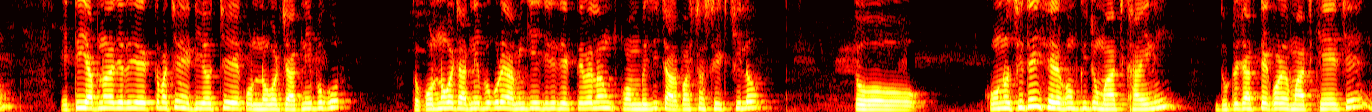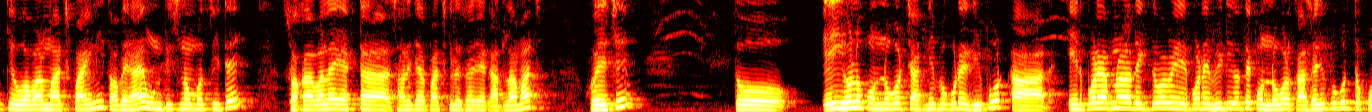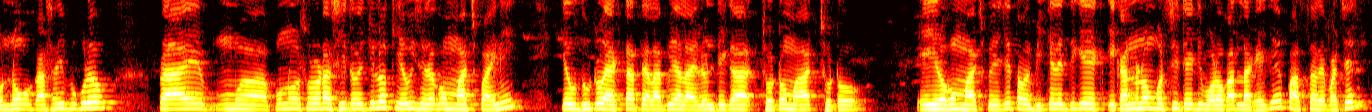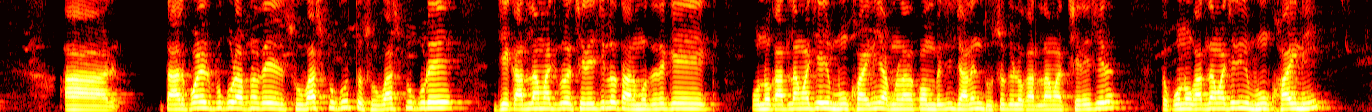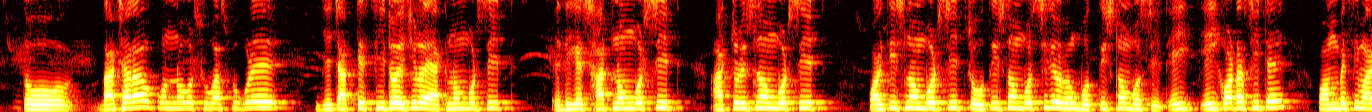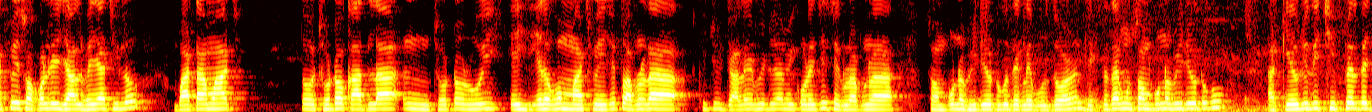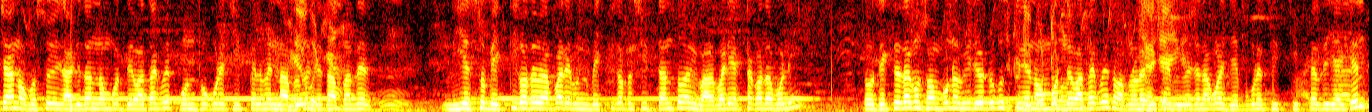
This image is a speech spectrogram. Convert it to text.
এটি আপনারা যেটি দেখতে পাচ্ছেন, এটি হচ্ছে কন্যগর চাটনি পুকুর। তো কন্যগর চাটনি পুকুরে আমি গিয়ে যেটি দেখতে পেলাম, কম বেশি চার পাঁচটা সিট ছিল। তো কোনো সিটেই সেরকম কিছু মাছ খায়নি দুটো চারটে করে মাছ খেয়েছে, কেউ আবার মাছ পায়নি। তবে হ্যাঁ উনত্রিশ নম্বর সিটে সকালবেলায় একটা সাড়ে চার, পাঁচ কিলো সাইজের কাতলা মাছ হয়েছে। তো এই হলো কন্যগর চাটনি পুকুরের রিপোর্ট। আর এরপরে আপনারা দেখতে পাবেন, এরপরে ভিডিওতে কন্যগর কাছারি পুকুর। তো কন্যগর কাছারি পুকুরেও প্রায় পনেরো ষোলোটা সিট হয়েছিল, কেউই সেরকম মাছ পায়নি। কেউ দুটো, একটা তেলাপিয়া, লাইলন টিকা, ছোটো মাছ, ছোটো এই রকম মাছ পেয়েছে। তবে বিকেলের দিকে একান্ন নম্বর সিটে একটি বড় কাতলা খেয়েছে, পাঁচ সাড়ে পাঁচের। আর তারপরের পুকুর আপনাদের সুভাষ পুকুর। তো সুভাষ পুকুরে যে কাতলা মাছগুলো ছেড়েছিল, তার মধ্যে থেকে কোনো কাতলা মাছের মুখ হয়নি। আপনারা কম বেশি জানেন, দুশো কিলো কাতলা মাছ ছেড়েছিল। তো কোনো কাতলা মাছেরই মুখ হয়নি। তো তাছাড়াও কন্যগর সুভাষ পুকুরে যে চারটে সিট হয়েছিল, এক নম্বর সিট, এদিকে ষাট নম্বর সিট, আটচল্লিশ নম্বর সিট, পঁয়ত্রিশ নম্বর সিট, চৌত্রিশ নম্বর সিট এবং বত্রিশ নম্বর সিট। এই এই কটা সিটে কম বেশি মাছ পেয়ে সকলেরই জাল ভেজা ছিল। বাটা মাছ তো ছোট কাতলা ছোটো রুই এই এরকম মাছ পেয়েছে। তো আপনারা কিছু জালের ভিডিও আমি করেছি সেগুলো আপনারা সম্পূর্ণ ভিডিওটুকু দেখলে বুঝতে পারবেন। দেখতে থাকুন সম্পূর্ণ ভিডিওটুকু। আর কেউ যদি ছিপ ফেলতে চান অবশ্যই রাজুদার নম্বর দেওয়া থাকবে। কোন পুকুরে ছিপ ফেলবেন না ফেলবেন সেটা আপনাদের নিজস্ব ব্যক্তিগত ব্যাপার এবং ব্যক্তিগত সিদ্ধান্ত। আমি বারবারই একটা কথা বলি তো দেখতে থাকুন সম্পূর্ণ ভিডিওটুকু স্ক্রিনে নম্বর দেওয়া থাকবে তো আপনারা বিচার বিবেচনা করে যে পুকুরে ছিপ ছিপ ফেলতে চাইছেন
